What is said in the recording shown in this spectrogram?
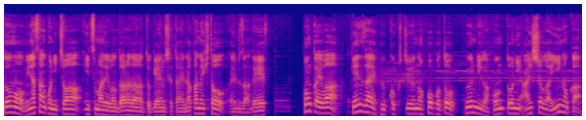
どうも、皆さんこんにちは。いつまでもダラダラとゲームしてた中の人、エルザです。今回は、現在復刻中のポポとウンリが本当に相性がいいのか、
